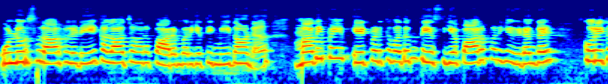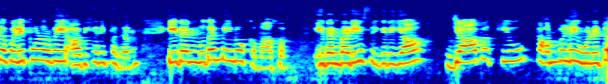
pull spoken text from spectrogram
உள்ளூர் சிறார்களிடையே கலாச்சார பாரம்பரியத்தின் மீதான மதிப்பை ஏற்படுத்துவதும் தேசிய பாரம்பரிய இடங்கள் குறித்த விழிப்புணர்வை அதிகரிப்பதும் இதன் முதன்மை நோக்கமாகும். இதன்படி சிகிரியா ஜாபக்யூ தம்பிளை உள்ளிட்ட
